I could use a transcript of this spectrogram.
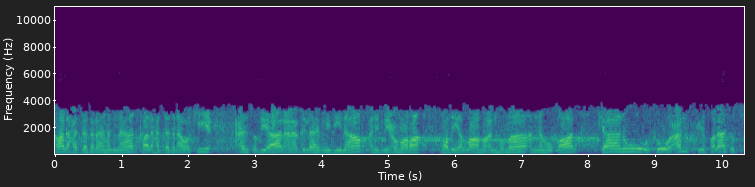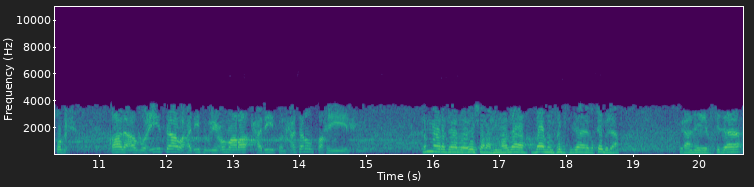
قال حدثنا هناد قال حدثنا وكيع عن سفيان عن عبد الله بن دينار عن ابن عمر رضي الله عنهما أنه قال كانوا ركوعا في صلاة الصبح. قال أبو عيسى وحديث ابن عمر حديث حسن صحيح. ثم ورد أبو عيسى رحمه الله باب في ابتداء القبلة يعني ابتداء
